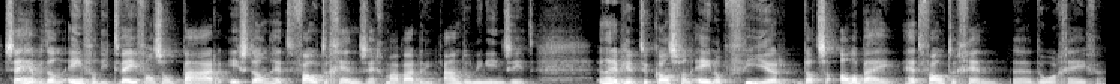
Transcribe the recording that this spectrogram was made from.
zij hebben dan een van die twee van zo'n paar, is dan het foute gen, zeg maar, waar die aandoening in zit. En dan heb je natuurlijk kans van 1 op 4 dat ze allebei het foute gen uh, doorgeven.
